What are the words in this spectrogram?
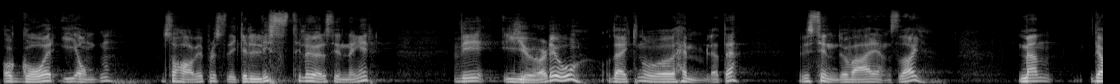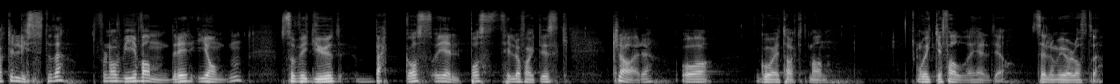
og går i ånden, så har vi plutselig ikke lyst til å gjøre synd lenger. Vi gjør det jo, og det er ikke noe hemmelighet, det. Vi synder jo hver eneste dag. Men vi har ikke lyst til det. For når vi vandrer i ånden, så vil Gud backe oss og hjelpe oss til å faktisk klare å gå i takt med Han. Og ikke falle hele tida, selv om vi gjør det ofte.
